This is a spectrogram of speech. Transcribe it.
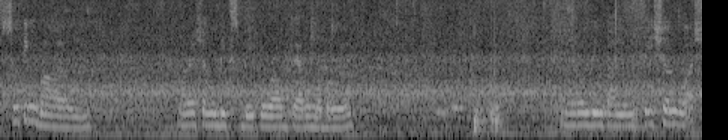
Soothing Balm. Para siyang Vicks Vapor Rub pero mabango. Meron din tayong facial wash.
